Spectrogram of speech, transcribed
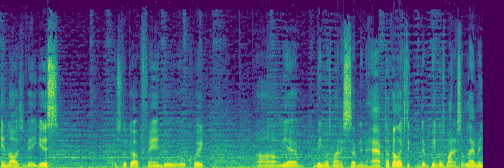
in Las Vegas. Let's look up FanDuel real quick. Um, yeah, Bengals minus seven and a half. Dunkel likes the, the Bengals minus eleven.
